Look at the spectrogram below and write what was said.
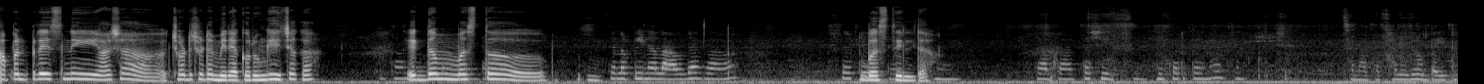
आपण प्रेसनी अशा छोट्या छोट्या मिऱ्या करून घ्यायच्या का? एकदम मस्त त्याला पिना लावल्या का. बसतील त्या. तर आता तशीच हे करते ना आपण. चला आता खाली जाऊ बाई तू.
